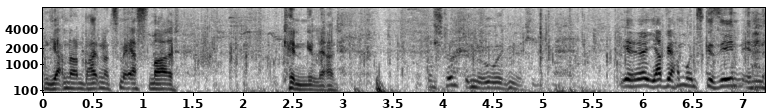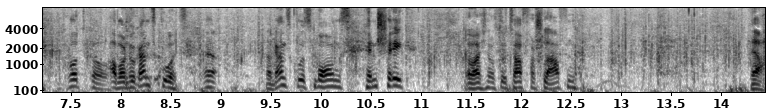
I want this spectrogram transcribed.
Und die anderen beiden dann zum ersten Mal kennengelernt. Das stimmt im Übrigen nicht. Ja, ja, wir haben uns gesehen in Rottgau. aber nur ganz kurz. Ja. Mal ganz kurz morgens Handshake. Da war ich noch total verschlafen. Ja,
